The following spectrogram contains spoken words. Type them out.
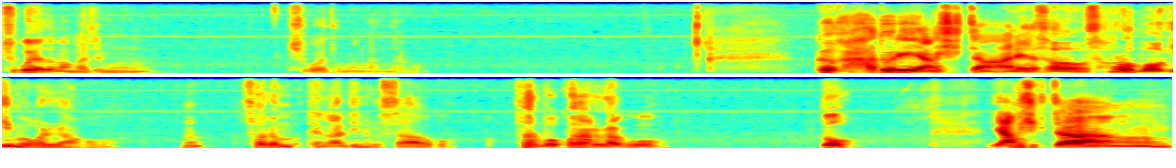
죽어야 도망가지 뭐. 죽어야 도망간다고. 그 가돌이 양식장 안에서 서로 먹이 먹으려고 응? 서로 들고 싸우고 서로 먹고 살려고 또 양식장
